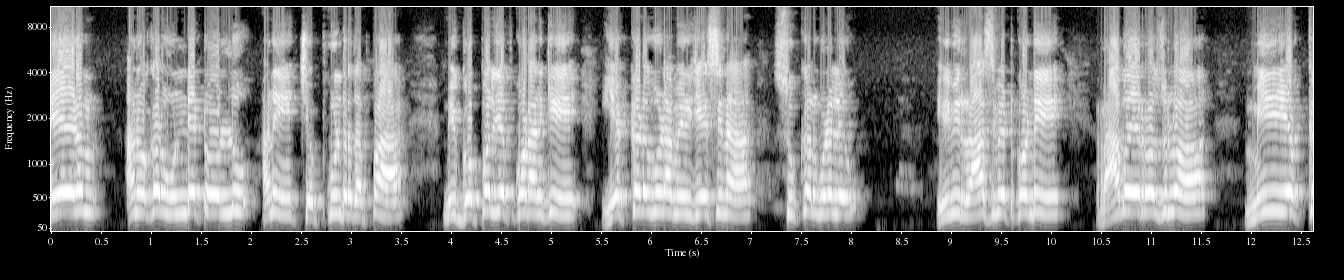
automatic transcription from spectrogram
మేడం అని ఒకరు ఉండేటోళ్ళు అని చెప్పుకుంటారు తప్ప మీ గొప్పలు చెప్పుకోవడానికి ఎక్కడ కూడా మీరు చేసిన సుక్కలు కూడా లేవు. ఇది మీరు రాసి పెట్టుకోండి రాబోయే రోజుల్లో మీ యొక్క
